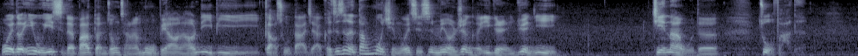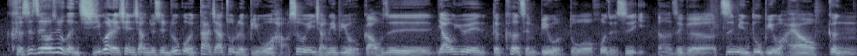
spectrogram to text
我也都一五一十的把短中长的目标，然后利弊告诉大家。可是真的到目前为止是没有任何一个人愿意接纳我的做法的。可是这又是有个很奇怪的现象，就是如果大家做的比我好，社会影响力比我高，或是邀约的课程比我多，或者是呃这个知名度比我还要更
